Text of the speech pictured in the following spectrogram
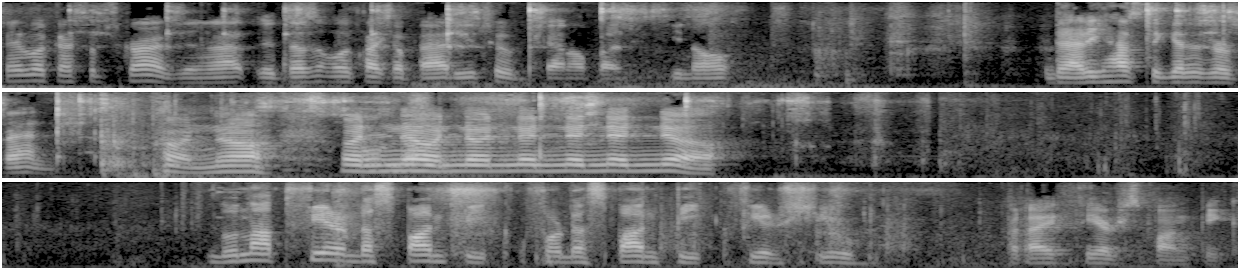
Hey, look, I subscribed, and that it doesn't look like a bad YouTube channel, but you know, Daddy has to get his revenge. oh no. Oh no, no, no, no, no, no. Do not fear the spawn peek, for the spawn peek fears you. But I fear Spawn Peak.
